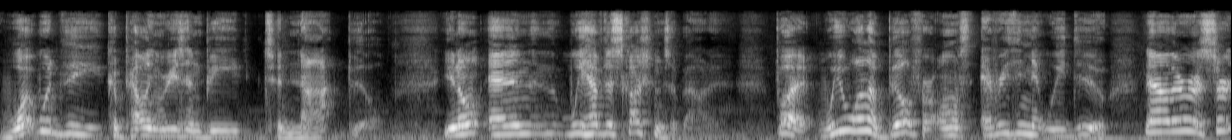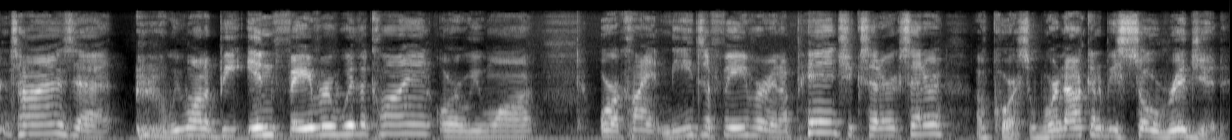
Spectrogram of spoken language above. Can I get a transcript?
What would the compelling reason be to not bill? You know, and we have discussions about it. But we want to bill for almost everything that we do. Now, there are certain times that we want to be in favor with a client or we want or a client needs a favor in a pinch, et cetera, et cetera. Of course, we're not going to be so rigid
